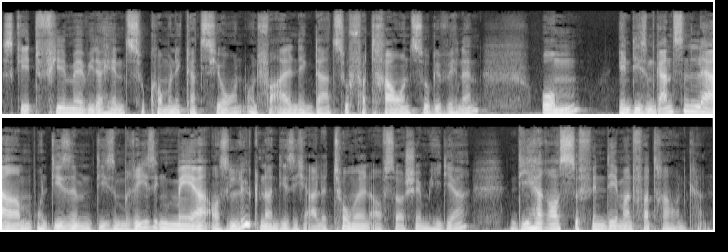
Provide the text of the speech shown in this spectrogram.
Es geht viel mehr wieder hin zu Kommunikation und vor allen Dingen dazu, Vertrauen zu gewinnen, um in diesem ganzen Lärm und diesem, diesem riesigen Meer aus Lügnern, die sich alle tummeln auf Social Media, die herauszufinden, dem man vertrauen kann.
